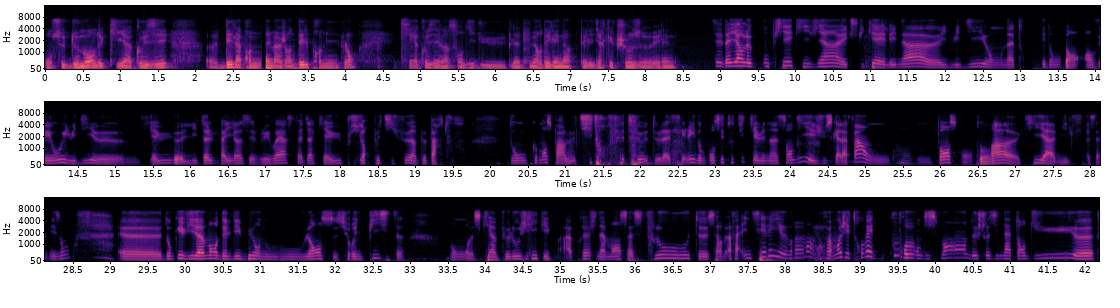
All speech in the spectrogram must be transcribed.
on se demande qui a causé euh, dès la première image, hein, dès le premier plan, qui a causé l'incendie de la demeure d'Elena. Tu allais dire quelque chose, euh, Hélène? C'est d'ailleurs le pompier qui vient expliquer à Elena, euh, il lui dit, on a trouvé donc en, VO, il lui dit euh, qu'il y a eu Little Fires Everywhere, c'est-à-dire qu'il y a eu plusieurs petits feux un peu partout. Donc, on commence par le titre en fait de, la série. Donc, on sait tout de suite qu'il y a eu un incendie et jusqu'à la fin, on, pense qu'on saura qui a mis le feu à sa maison. Euh, donc, évidemment, dès le début, on nous lance sur une piste bon, ce qui est un peu logique. Et après, finalement, ça se floute. Ça... Enfin, une série vraiment. Enfin, moi, j'ai trouvé beaucoup de rebondissements, de choses inattendues. Euh,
